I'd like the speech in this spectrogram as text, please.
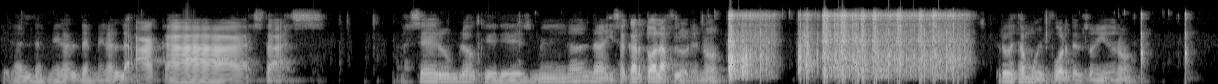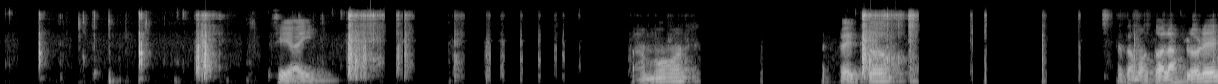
Esmeralda, esmeralda, esmeralda. Acá estás. Hacer un bloque de esmeralda. Y sacar todas las flores, ¿no? Creo que está muy fuerte el sonido, ¿no? Sí, ahí. Vamos. Perfecto. Sacamos todas las flores.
